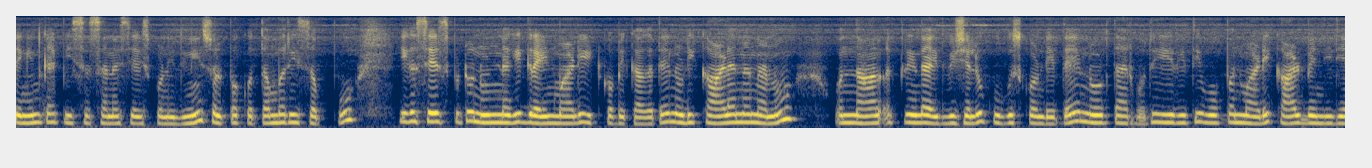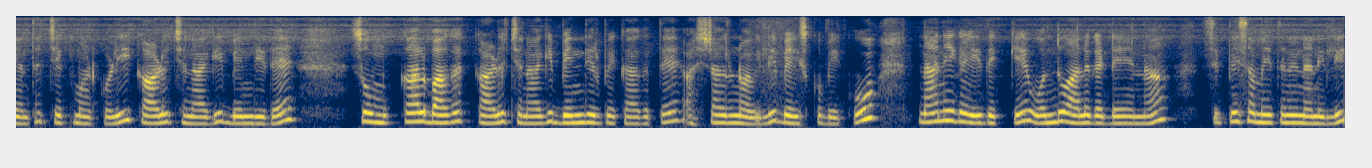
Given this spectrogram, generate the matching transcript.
ತೆಂಗಿನಕಾಯಿ ಪೀಸಸನ್ನು ಸೇರಿಸ್ಕೊಂಡಿದ್ದೀನಿ. ಸ್ವಲ್ಪ ಕೊತ್ತಂಬರಿ ಸೊಪ್ಪು, ಈಗ ಸೇರಿಸ್ಬಿಟ್ಟು ನುಣ್ಣಗೆ ಗ್ರೈಂಡ್ ಮಾಡಿ ಇಟ್ಕೋಬೇಕಾಗತ್ತೆ. ನೋಡಿ, ಕಾಳನ್ನು ನಾನು ಒಂದು ನಾಲ್ಕರಿಂದ ಐದು ವಿಷಲು ಕೂಗಿಸ್ಕೊಂಡಿದ್ದೆ. ನೋಡ್ತಾ ಇರ್ಬೋದು, ಈ ರೀತಿ ಓಪನ್ ಮಾಡಿ ಕಾಳು ಬೆಂದಿದೆಯಾ ಅಂತ ಚೆಕ್ ಮಾಡ್ಕೊಳ್ಳಿ. ಕಾಳು ಚೆನ್ನಾಗಿ ಬೆಂದಿದೆ. ಸೊ ಮುಕ್ಕಾಲು ಭಾಗ ಕಾಳು ಚೆನ್ನಾಗಿ ಬೆಂದಿರಬೇಕಾಗತ್ತೆ. ಅಷ್ಟಾದರೂ ನಾವಿಲ್ಲಿ ಬೇಯಿಸ್ಕೋಬೇಕು. ನಾನೀಗ ಇದಕ್ಕೆ ಒಂದು ಆಲೂಗಡ್ಡೆಯನ್ನು ಸಿಪ್ಪೆ ಸಮೇತನೇ ನಾನಿಲ್ಲಿ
